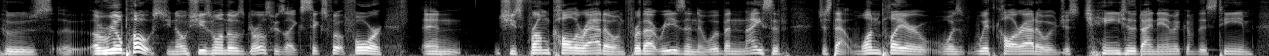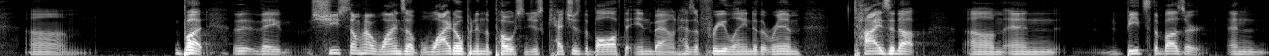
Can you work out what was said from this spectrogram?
who's a, a real post. You know, she's one of those girls who's like six foot four and she's from Colorado, and for that reason, it would have been nice if just that one player was with Colorado. It would just change the dynamic of this team. Um, but they she somehow winds up wide open in the post and just catches the ball off the inbound, has a free lane to the rim, ties it up, um, and beats the buzzer, and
